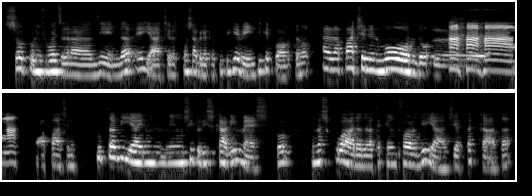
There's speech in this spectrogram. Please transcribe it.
Sotto l'influenza dell'azienda, e Yachi è responsabile per tutti gli eventi che portano alla pace nel mondo. Ah, ah, ah. pace. Tuttavia, in un, in un, sito di scavi in Messico, una squadra della Tekken Force di Yachi è attaccata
